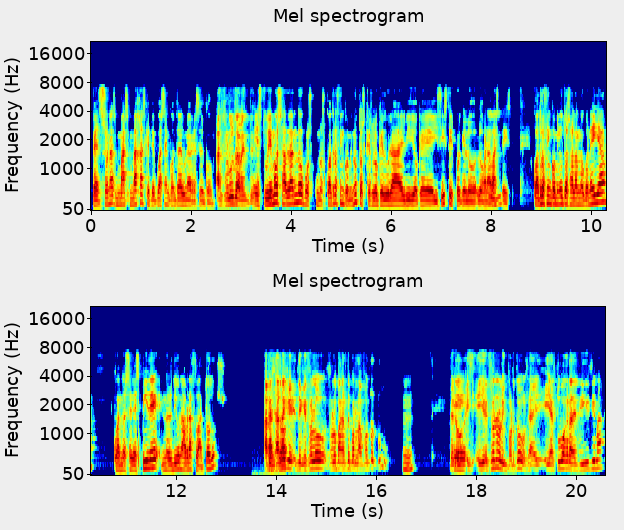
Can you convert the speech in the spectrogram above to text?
personas más majas que te puedas encontrar en una WrestleCom. Absolutamente. Estuvimos hablando pues, unos 4 o 5 minutos, que es lo que dura el vídeo que hicisteis, porque lo, grabasteis. 4 o 5 minutos hablando con ella. Cuando se despide, nos dio un abrazo a todos. A pesar de que, solo, solo pagaste por la foto tú. Pero eh, eso no le importó, o sea, ella estuvo agradecidísima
